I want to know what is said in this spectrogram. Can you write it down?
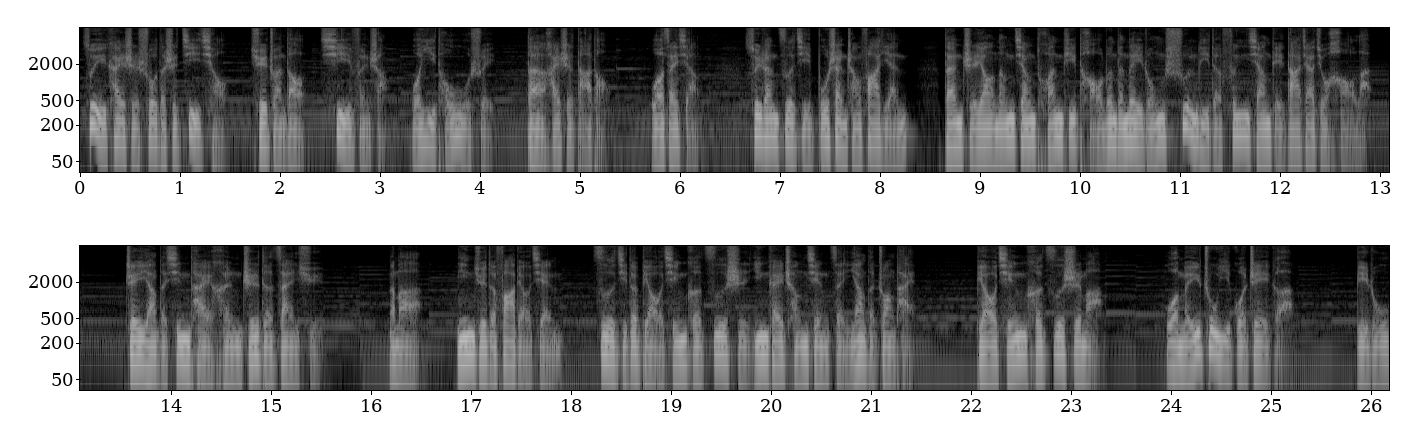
最开始说的是技巧，却转到气氛上，我一头雾水，但还是答道：我在想，虽然自己不擅长发言。但只要能将团体讨论的内容顺利的分享给大家就好了，这样的心态很值得赞许。那么，您觉得发表前自己的表情和姿势应该呈现怎样的状态？表情和姿势吗？我没注意过这个。比如，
